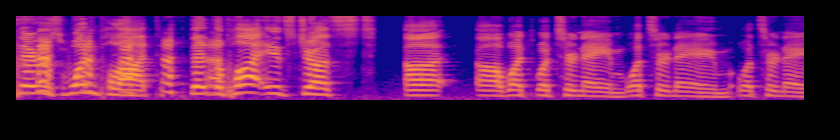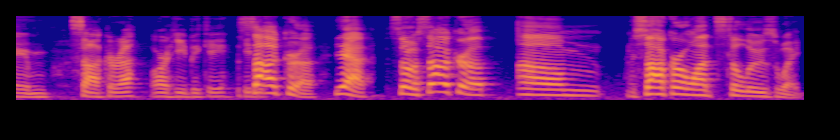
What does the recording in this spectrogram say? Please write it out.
there is one plot. The, the plot is just uh, uh, what what's her name? What's her name? What's her name? Sakura or Hibiki. Hibi- Sakura. Yeah. So Sakura, um, Sakura wants to lose weight.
